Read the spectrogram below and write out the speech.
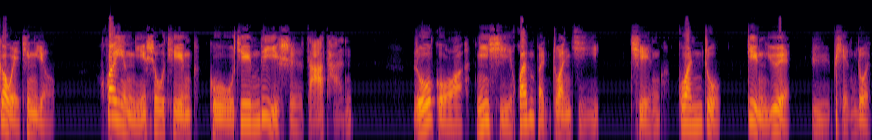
各位听友，欢迎您收听《古今历史杂谈》。如果你喜欢本专辑，请关注、订阅与评论。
